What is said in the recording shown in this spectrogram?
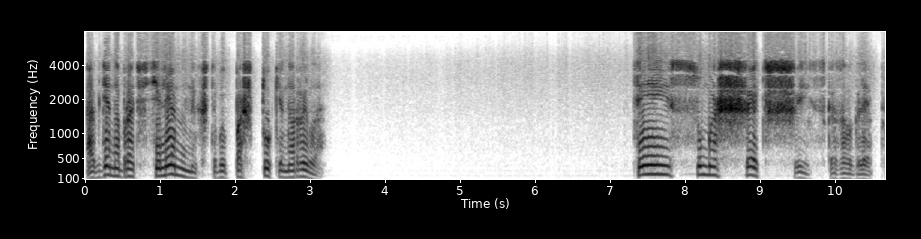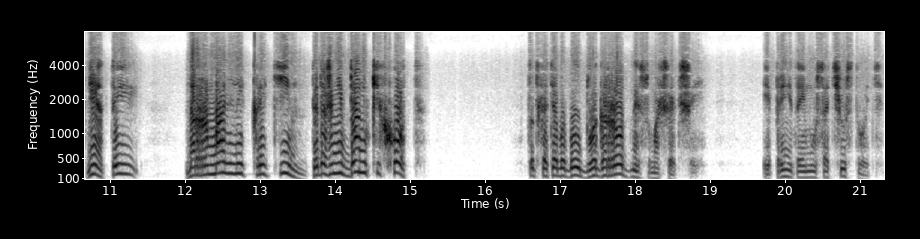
а где набрать вселенных, чтобы по штуке нарыло? Ты сумасшедший, сказал Глеб. Нет, ты нормальный кретин. Ты даже не Дон Кихот. Тот хотя бы был благородный сумасшедший, и принято ему сочувствовать.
